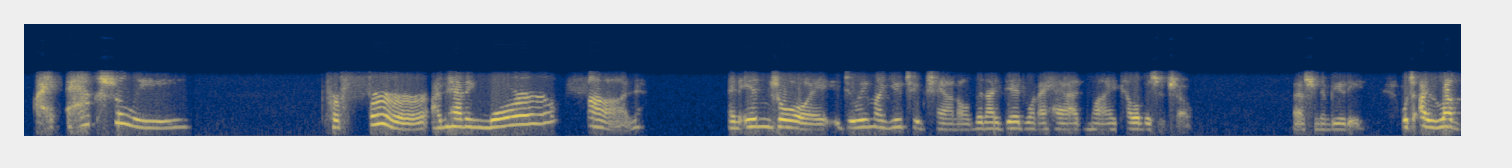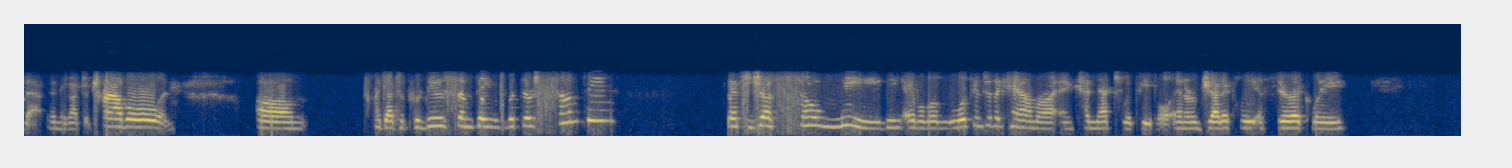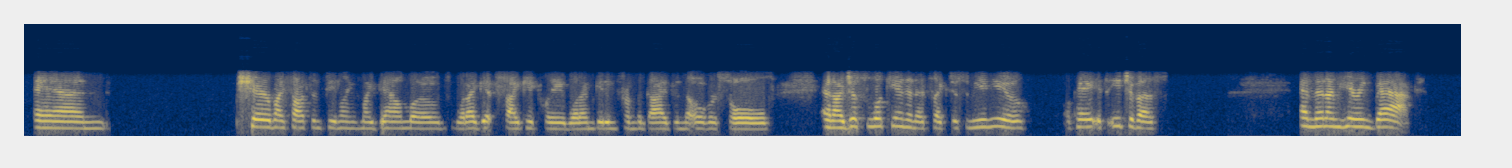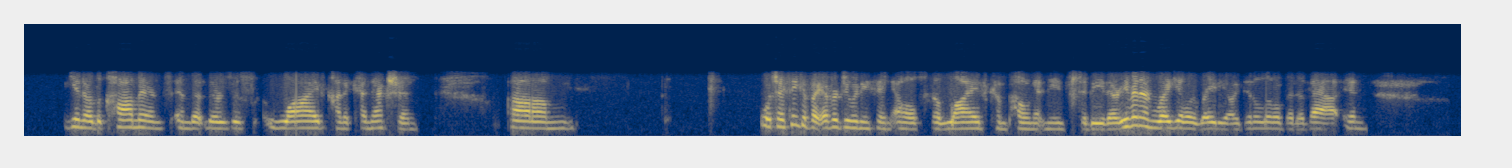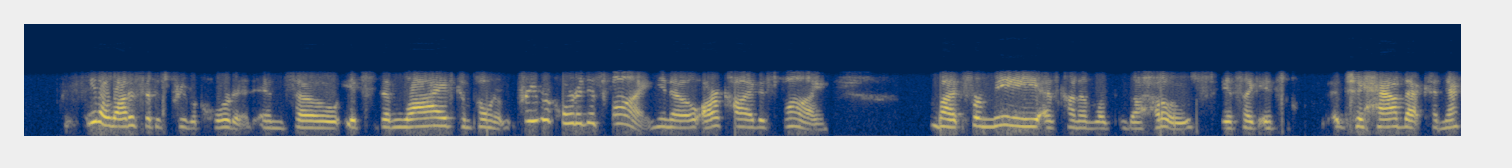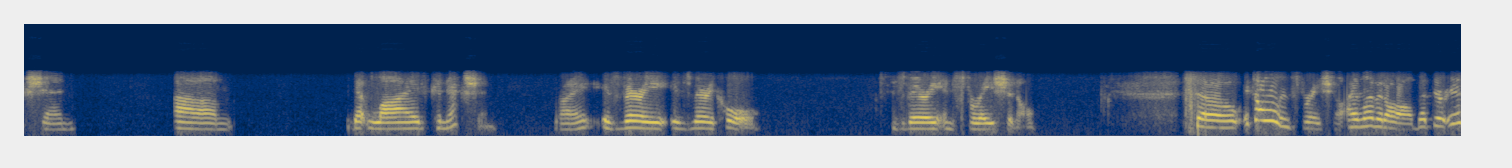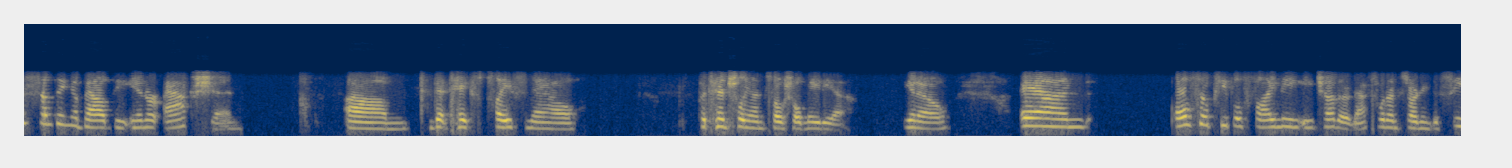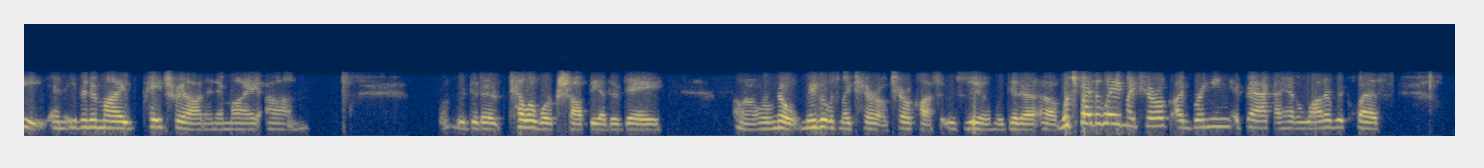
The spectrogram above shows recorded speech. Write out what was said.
I actually prefer, I'm having more fun and enjoy doing my YouTube channel than I did when I had my television show, Fashion and Beauty, which I love that. And I got to travel and um, I got to produce some things, but there's something that's just so me being able to look into the camera and connect with people energetically, etherically, and share my thoughts and feelings, my downloads, what I get psychically, what I'm getting from the guides and the oversouls. And I just look in and it's like just me and you, okay? It's each of us. And then I'm hearing back, you know, the comments and that there's this live kind of connection. Um, which I think if I ever do anything else, the live component needs to be there. Even in regular radio, I did a little bit of that. And you know, a lot of stuff is pre-recorded, and so it's the live component. Pre-recorded is fine, you know, archive is fine, but for me, as kind of like the host, it's like it's to have that connection, um, that live connection, right? Is very is very cool. It's very inspirational. So it's all inspirational. I love it all. But there is something about the interaction um, that takes place now, potentially on social media, you know, and also people finding each other. That's what I'm starting to see. And even in my Patreon and in my, um, we did a teleworkshop the other day uh, or no, maybe it was my tarot tarot class. It was Zoom. We did a, uh, which by the way, my tarot. I'm bringing it back. I had a lot of requests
